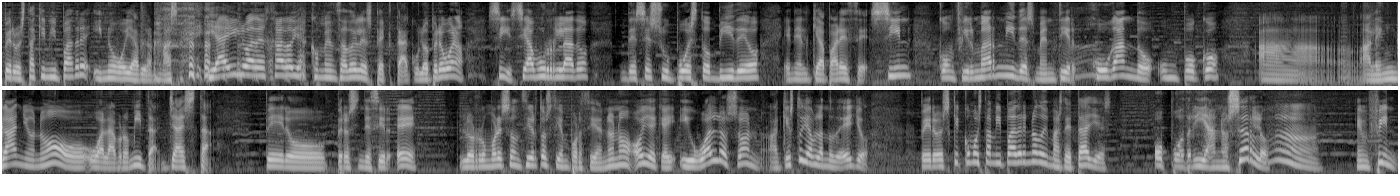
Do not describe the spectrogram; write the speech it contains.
pero está aquí mi padre y no voy a hablar más. Y ahí lo ha dejado y ha comenzado el espectáculo. Pero bueno, sí, se ha burlado de ese supuesto vídeo en el que aparece, sin confirmar ni desmentir, jugando un poco a- al engaño, ¿no? O, o a la bromita, ya está. Pero, pero sin decir, eh, los rumores son ciertos 100%. No, no, oye, que igual lo son. Aquí estoy hablando de ello. Pero es que como está mi padre no doy más detalles. O podría no serlo. Ah. En fin,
